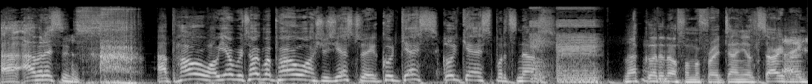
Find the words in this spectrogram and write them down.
Uh, a listen. A power wash. Yeah, we were talking about power washers yesterday. Good guess. Good guess, but it's not not good enough. I'm afraid, Daniel. Sorry, man.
